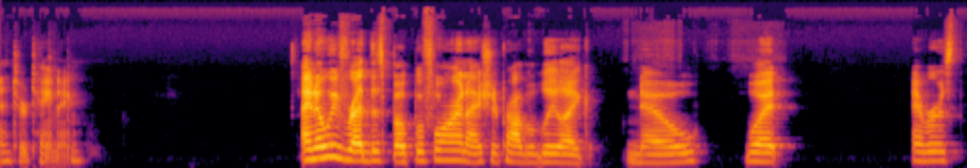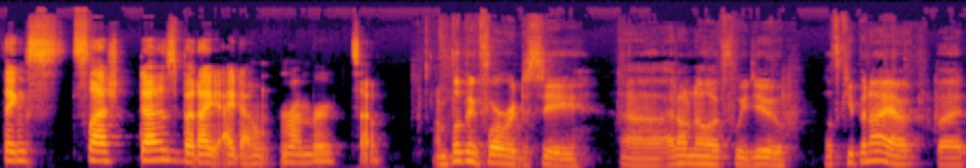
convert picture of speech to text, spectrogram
entertaining. I know we've read this book before, and I should probably like know what Ambrose thinks slash does, but I, I don't remember. So I'm flipping forward to see. Uh, I don't know if we do. Let's keep an eye out, but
